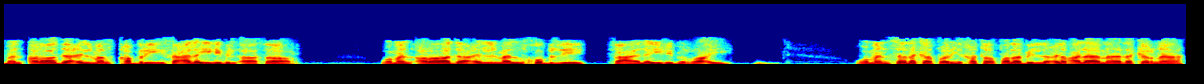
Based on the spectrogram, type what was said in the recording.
من أراد علم القبر فعليه بالآثار ومن أراد علم الخبز فعليه بالرأي. ومن سلك طريقة طلب العلم على ما ذكرناه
